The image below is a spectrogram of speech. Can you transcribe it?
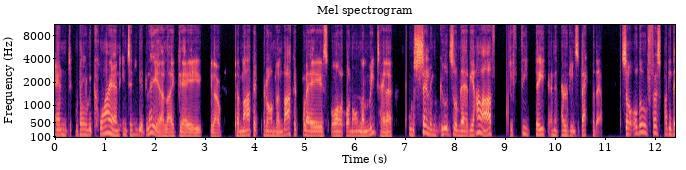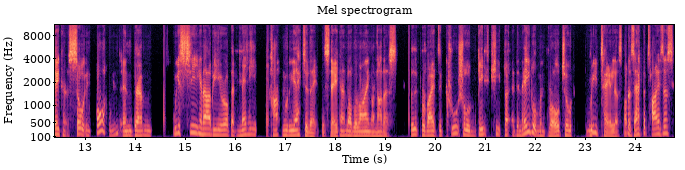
And they require an intermediate layer like a, you know, a market, an online marketplace or, an online retailer who's selling goods on their behalf to feed data and intelligence back to them. So although first party data is so important and um, we're seeing in IAB Europe that many can't really activate this data and are relying on others it provides a crucial gatekeeper and enablement role to retailers, not as advertisers,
